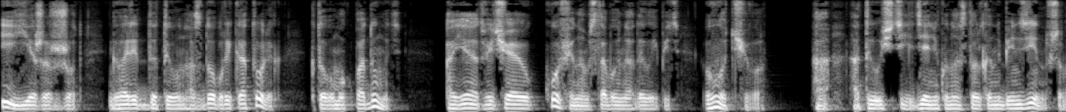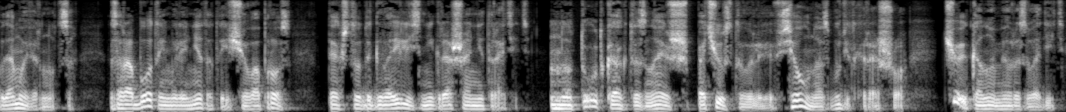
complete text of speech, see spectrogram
И Ежа ржет, говорит: "Да ты у нас добрый католик, кто бы мог подумать?" А я отвечаю: "Кофе нам с тобой надо выпить. Вот чего". А, а ты учти, денег у нас только на бензин, чтобы домой вернуться. Заработаем или нет это еще вопрос так что договорились ни гроша не тратить. Но тут, как-то, знаешь, почувствовали, все у нас будет хорошо. Чё экономию разводить?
